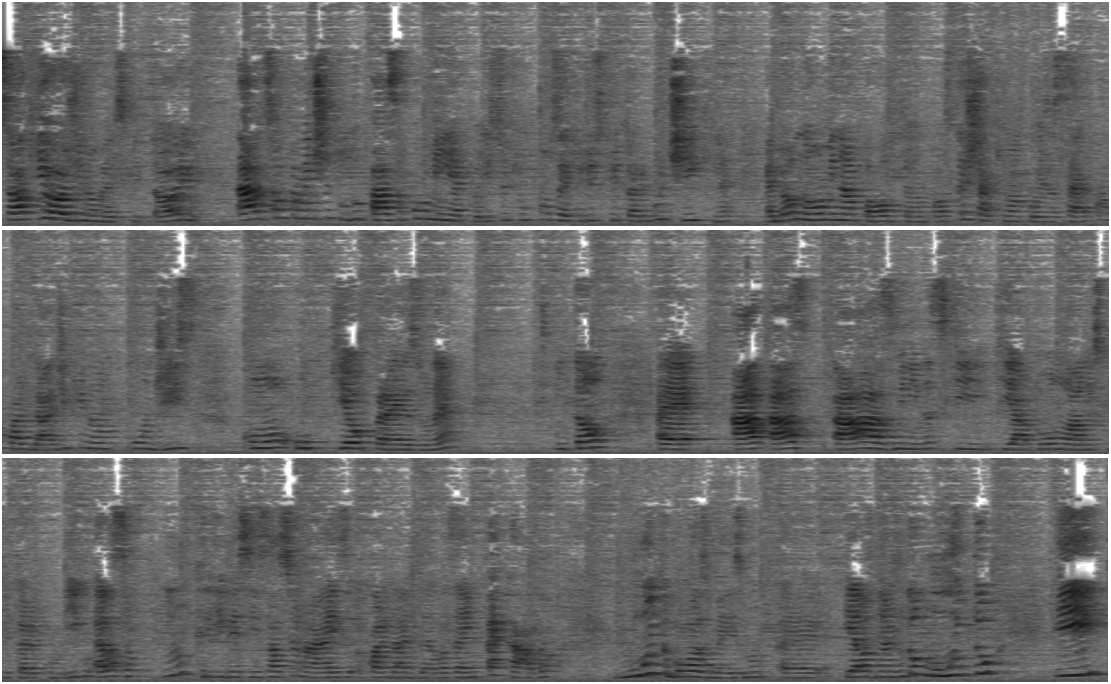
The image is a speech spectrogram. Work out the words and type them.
Só que hoje no meu escritório, absolutamente tudo passa por mim. É por isso que o conceito de escritório boutique, né? É meu nome na porta. Eu não posso deixar que uma coisa saia com uma qualidade que não condiz com o que eu prezo, né? Então, é, as, as meninas que, que atuam lá no escritório comigo, elas são incríveis, sensacionais, a qualidade delas é impecável, muito boas mesmo, é, e elas me ajudam muito. E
